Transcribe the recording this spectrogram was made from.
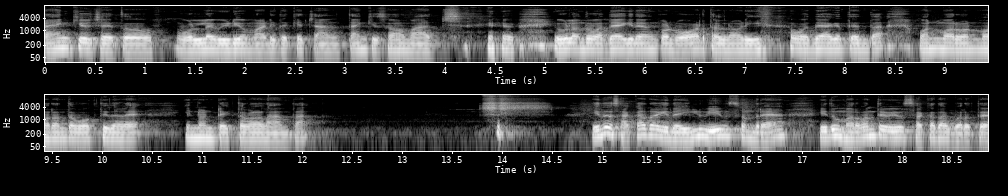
ಥ್ಯಾಂಕ್ ಯು ಚೇತು ಒಳ್ಳೆ ವಿಡಿಯೋ ಮಾಡಿದ್ದಕ್ಕೆ ಚಾನ್ ಥ್ಯಾಂಕ್ ಯು ಸೋ ಮಚ್ ಇವಳೊಂದು ಒದ್ದೆ ಆಗಿದೆ ಅಂದ್ಕೊಂಡು ಓಡ್ತಾಳೆ ನೋಡಿ. ಒದ್ದೆ ಆಗುತ್ತೆ ಅಂತ. ಒನ್ ಮೋರ್ ಒನ್ ಮೋರ್ ಅಂತ ಹೋಗ್ತಿದ್ದಾಳೆ. ಇನ್ನೊಂದು ಟೇಕ್ ತಗೊಳ್ಳೋಣ ಅಂತ. ಇದು ಸಖತ್ತಾಗಿದೆ. ಇಲ್ಲಿ ವ್ಯೂಸ್ ಅಂದರೆ ಇದು ಮರವಂತೆ ವ್ಯೂಸ್ ಸಖತ್ತಾಗಿ ಬರುತ್ತೆ.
